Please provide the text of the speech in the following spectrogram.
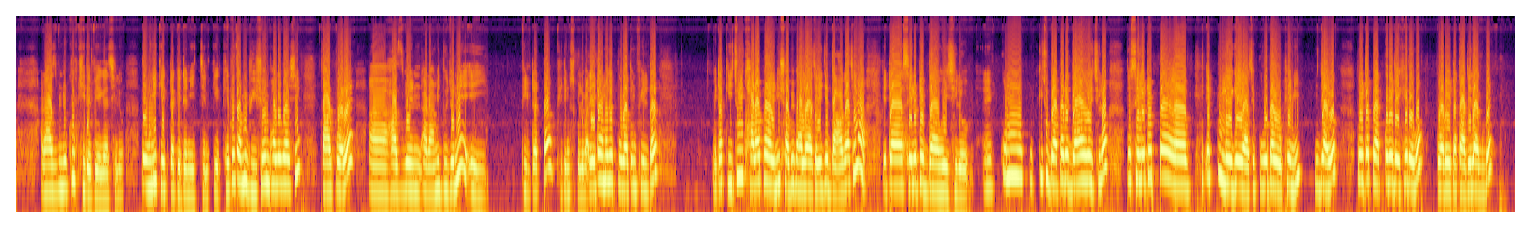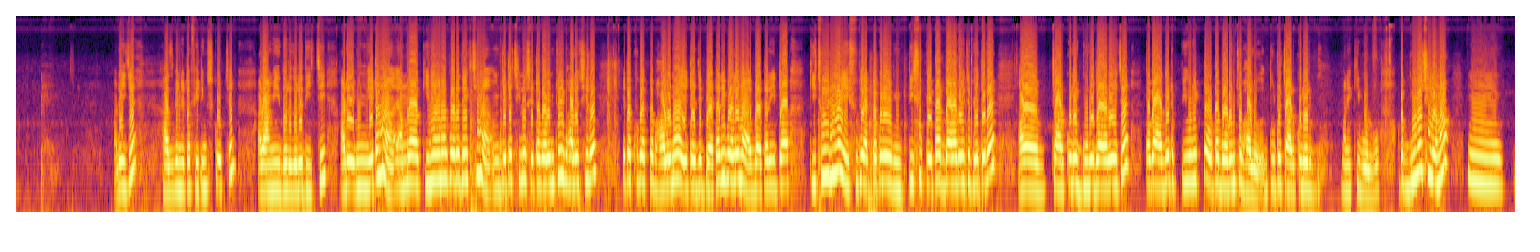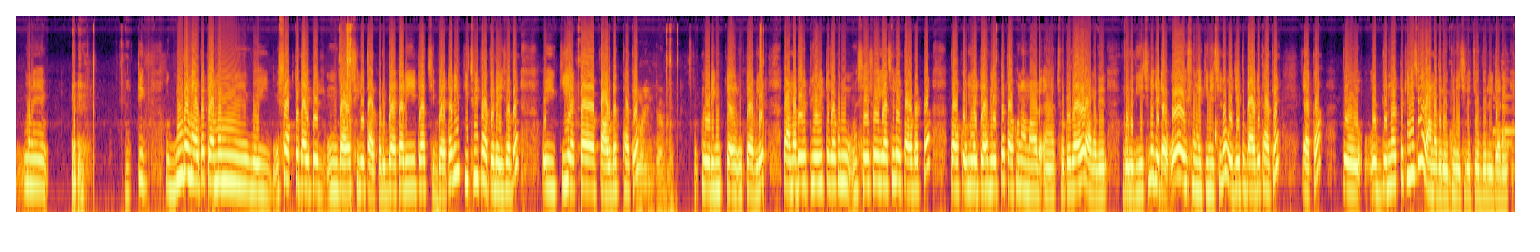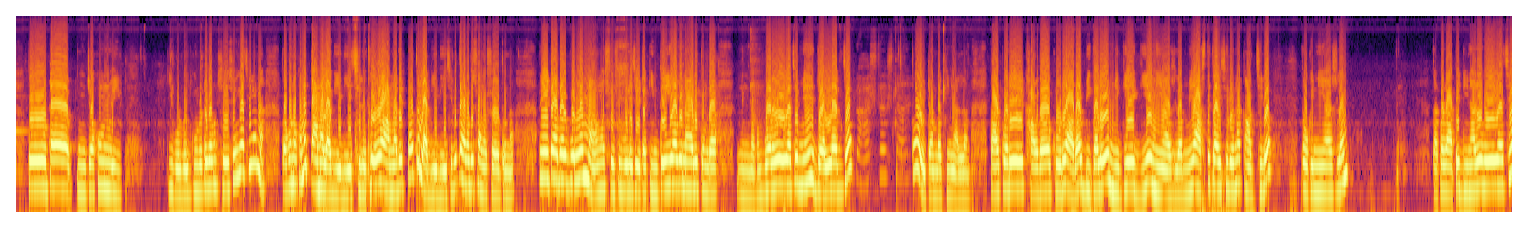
আর হাজবেন্ডের খুব খিদে পেয়ে গেছিল। তো উনি কেকটা কেটে নিচ্ছেন। কেক খেতে তো আমি ভীষণ ভালোবাসি। তারপরে হাজবেন্ড আর আমি দুজনে এই ফিল্টারটা ফিটিংস করলাম। আর এটা আমাদের পুরাতন ফিল্টার এটা কিছুই খারাপ হয়নি, সবই ভালো আছে। এই যে দাগ আছে না, এটা সেলোটেপ দেওয়া হয়েছিল। কোনো কিছু ব্যাপারে দেওয়া হয়েছিল। তো সেলোটেপটা একটু লেগে আছে, পুরোটা ওঠেনি। যাই হোক, তো এটা প্যাক করে রেখে দেবো। পরে এটা কাজে লাগবে। আর এই যে হাজব্যান্ড এটা ফিটিংস করছেন, আর আমি ধরে ধরে দিচ্ছি। আর এটা না, আমরা কিনে আনার পরে দেখছি না যেটা ছিল সেটা বরঞ্চই ভালো ছিল। এটা খুব একটা ভালো না, এটা যে ব্যাটারি বলে না, ব্যাটারিটা কিছুই নয় এই শুধু একটা করে টিস্যু পেপার দেওয়া রয়েছে ভেতরে, আর চারকোলের গুঁড়ো দেওয়া রয়েছে। তবে আগের পিউরিটটা ওটা বরঞ্চ ভালো, দুটো চারকোলের মানে কি বলব, ওটা গুঁড়ো ছিল না মানে ঠিক গুঁড়ো না ওটা কেমন ওই শক্ত টাইপের দেওয়া ছিল তারপরে ব্যাটারিটা ব্যাটারি কিছুই থাকে না এইসবে ওই কি একটা পাউডার থাকে। ক্লোরিন ট্যাবলেট ট্যাবলেট তো আমাদের পিওরিটটা যখন শেষ হয়ে গেছিল ওই পাউডারটা তখন ওই ট্যাবলেটটা তখন আমার ছোট দেওয়ার আমাদের বলে দিয়েছিল যেটা ও ওই সময় কিনেছিল ও যেহেতু বাইরে থাকে একা তো ওর জন্য একটা কিনেছিল আর আমাদেরও কিনেছিল চোদ্দ লিটারে তো ওটা যখন ওই কি বলব ওই গুঁড়োটা যখন শেষ হয়ে গেছিল না তখন ওখানে তামা লাগিয়ে দিয়েছিল। তো ও আমাদেরটাও তো লাগিয়ে দিয়েছিল তো আমাদের সমস্যা হতো না। তো এটা আবার বললাম না আমার শ্বশুর বলেছে এটা কিনতেই হবে না হলে তোমরা এখন বড় হয়ে গেছে মেয়ে জল লাগছে। তো ওইটা আমরা কিনে আনলাম। তারপরে খাওয়া দাওয়া করে আবার বিকালে মেঘে গিয়ে নিয়ে আসলাম। মেয়ে আসতে চাইছিল না কাঁদছিল। তো ওকে নিয়ে আসলাম। তারপর রাতে ডিনারও হয়ে গেছে।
